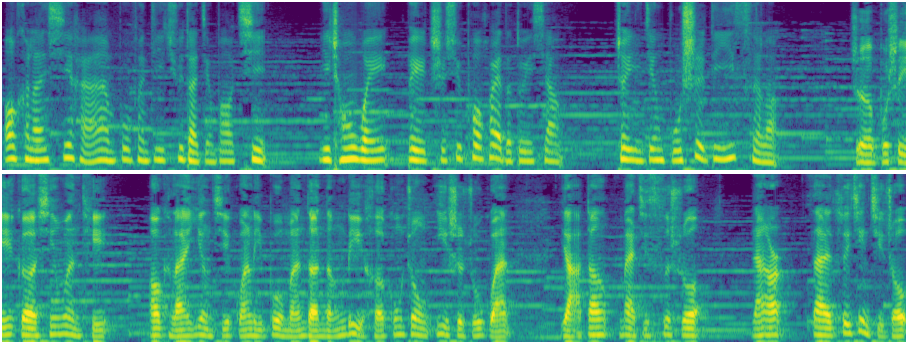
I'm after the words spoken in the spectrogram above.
奥克兰西海岸部分地区的警报器已成为被持续破坏的对象。这已经不是第一次了，这不是一个新问题。奥克兰应急管理部门的能力和公众意识主管亚当·麦吉斯说：“然而，在最近几周，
